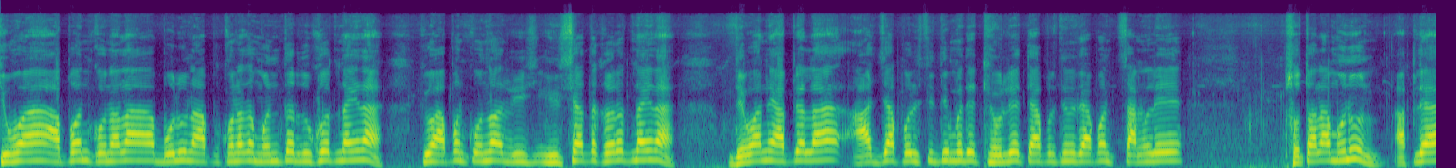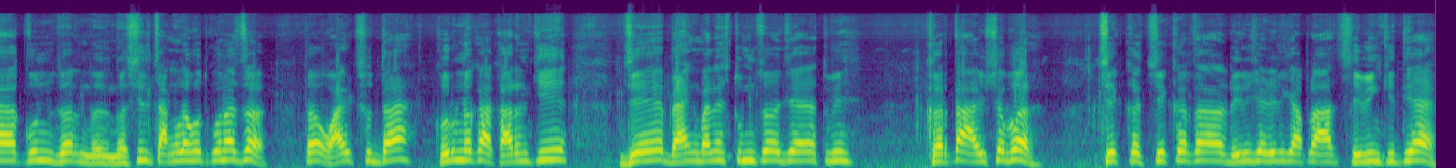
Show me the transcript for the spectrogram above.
किंवा आपण कोणाला बोलून आप कोणाचं मन तर दुखत नाही ना? किंवा आपण कोणाला ईर्ष्या तर करत नाही ना? देवाने आपल्याला आज ज्या परिस्थितीमध्ये ठेवले त्या परिस्थितीमध्ये आपण चांगले स्वतःला म्हणून आपल्याकडून जर न नशील चांगलं होत कोणाचं तर वाईटसुद्धा करू नका. कारण की जे बँक बॅलन्स तुमचं जे तुम्ही करता आयुष्यभर चेक चेक करता डेलीच्या डेली की आपलं आज सेविंग किती आहे.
